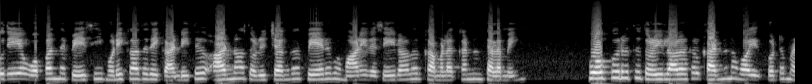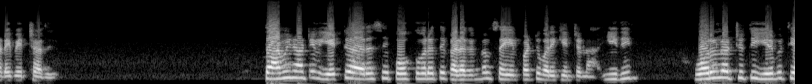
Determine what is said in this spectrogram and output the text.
ஊதிய ஒப்பந்தம் பேசி முடிக்காததை கண்டித்து அண்ணா தொழிற்சங்க பேரவு மாநில செயலாளர் கமலக்கண்ணன் தலைமையில் போக்குவரத்து தொழிலாளர்கள் கண்டன வாயு கூட்டம் நடைபெற்றது. தமிழ்நாட்டில் எட்டு அரசு போக்குவரத்து கழகங்கள் செயல்பட்டு வருகின்றன. இதில் ஒரு லட்சத்தி இருபத்தி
